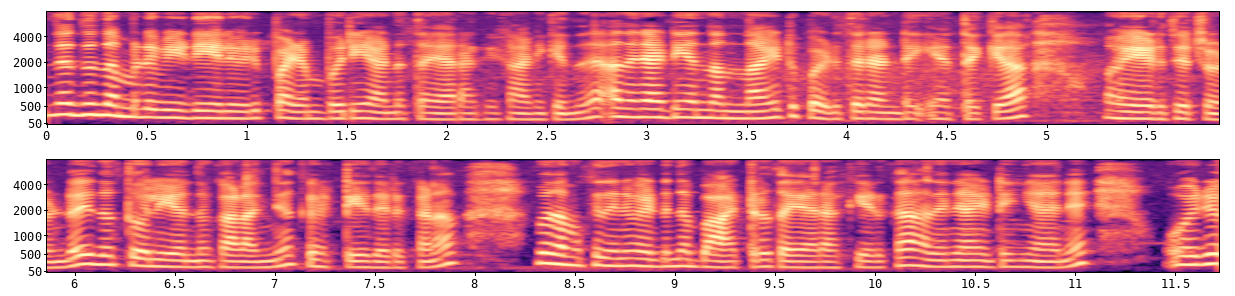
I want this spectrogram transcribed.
ഇന്നത്തെ നമ്മുടെ വീഡിയോയിൽ ഒരു പഴംപൊരിയാണ് തയ്യാറാക്കി കാണിക്കുന്നത്. അതിനായിട്ട് ഞാൻ നന്നായിട്ട് പഴുത്ത രണ്ട് ഏത്തയ്ക്ക എടുത്തിട്ടുണ്ട്. ഇത് തൊലിയൊന്ന് കളഞ്ഞ് കട്ട് ചെയ്തെടുക്കണം. അപ്പോൾ നമുക്കിതിന് വേണ്ടുന്ന ബാറ്റർ തയ്യാറാക്കിയെടുക്കാം. അതിനായിട്ട് ഞാൻ ഒരു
